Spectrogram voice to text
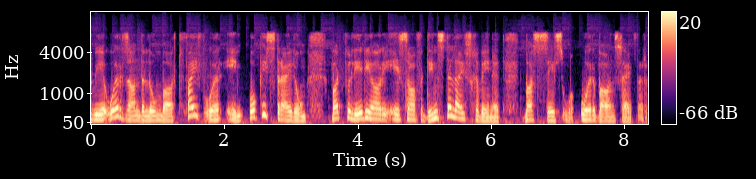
2 oor Zande Lombard 5 oor en Okkie Strydom wat verlede jaar die SA verdienste lys gewen het was 6 oor baansyfer.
